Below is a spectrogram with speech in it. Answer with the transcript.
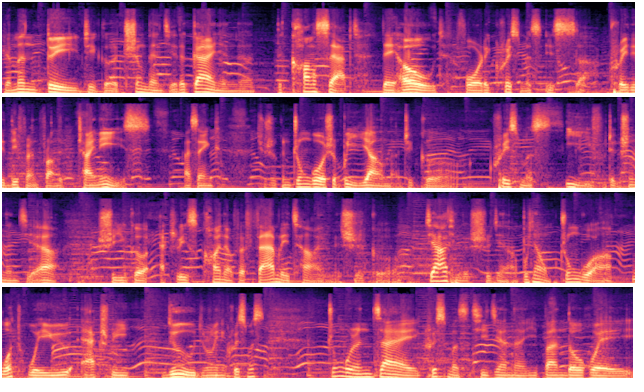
人们对这个圣诞节的概念呢，the concept they hold for the Christmas is、uh, pretty different from the Chinese. I think 就是跟中国是不一样的。这个 Christmas Eve 这个圣诞节啊，是一个 actually is kind of a family time，是个家庭的时间啊，不像我们中国啊。What will you actually do during the Christmas？中国人在 Christmas 期间呢，一般都会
